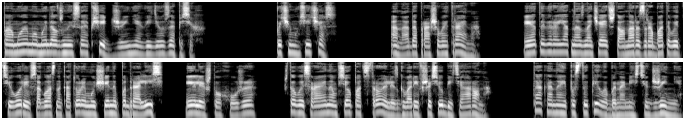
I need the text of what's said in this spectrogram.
По-моему, мы должны сообщить Джинни о видеозаписях. Почему сейчас? Она допрашивает Райна. Это, вероятно, означает, что она разрабатывает теорию, согласно которой мужчины подрались, или, что хуже, что вы с Райаном все подстроили, сговорившись убить Аарона. Так она и поступила бы на месте Джинни,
